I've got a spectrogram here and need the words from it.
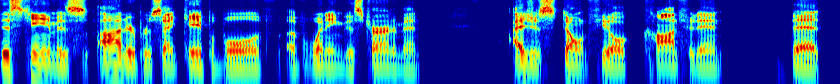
this team is 100% capable of of winning this tournament. I just don't feel confident that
